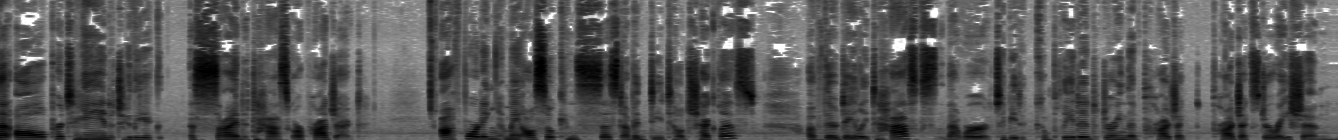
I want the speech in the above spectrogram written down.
that all pertain to the assigned task or project. Offboarding may also consist of a detailed checklist of their daily tasks that were to be completed during the project project's duration.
